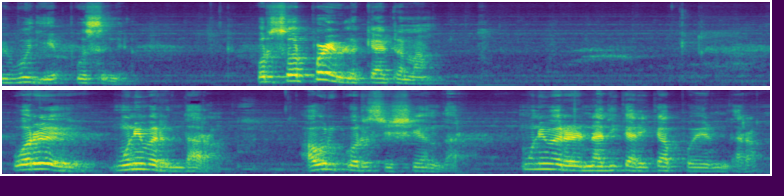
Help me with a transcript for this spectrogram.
விபூதியை பூசுங்க. ஒரு சொற்பொழிவில் கேட்டேன் நான். ஒரு முனிவர் இருந்தாராம். அவருக்கு ஒரு சிஷ்யம் இருந்தார் முனிவர் நதிக்கரைக்காக போயிருந்தாராம்.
